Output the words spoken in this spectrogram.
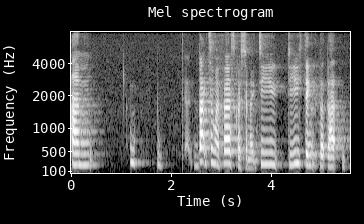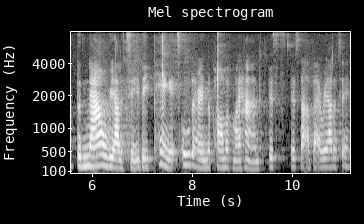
Um, back to my first question, like, do you, do you think that, that the now reality, the ping, it's all there in the palm of my hand, is, is that a better reality?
